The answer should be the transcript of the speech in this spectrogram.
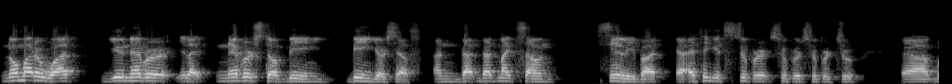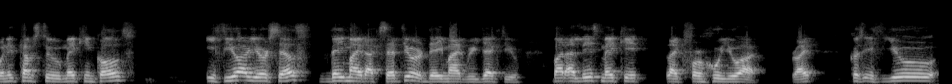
no matter what you never like never stop being being yourself. And that that might sound silly but i think it's super super super true. Uh, when it comes to making calls if you are yourself they might accept you or they might reject you. But at least make it like for who you are right? Because if you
